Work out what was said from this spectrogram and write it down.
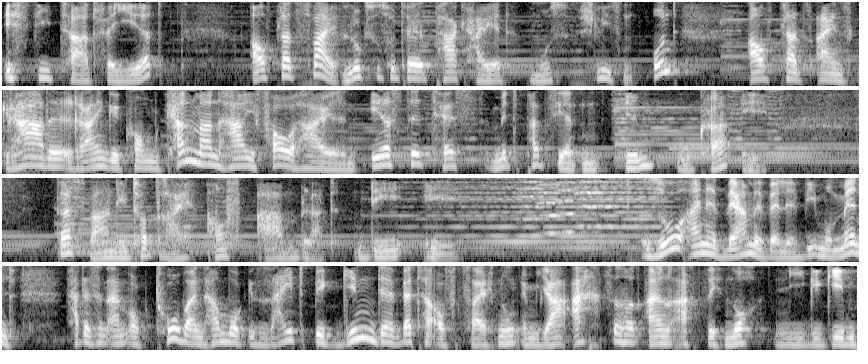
ist die Tat verjährt? Auf Platz 2, Luxushotel Park Hyatt muss schließen. Und auf Platz 1 gerade reingekommen, kann man HIV heilen. Erste Test mit Patienten im UKE. Das waren die Top 3 auf abendblatt.de. So eine Wärmewelle wie im Moment hat es in einem Oktober in Hamburg seit Beginn der Wetteraufzeichnung im Jahr 1881 noch nie gegeben.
